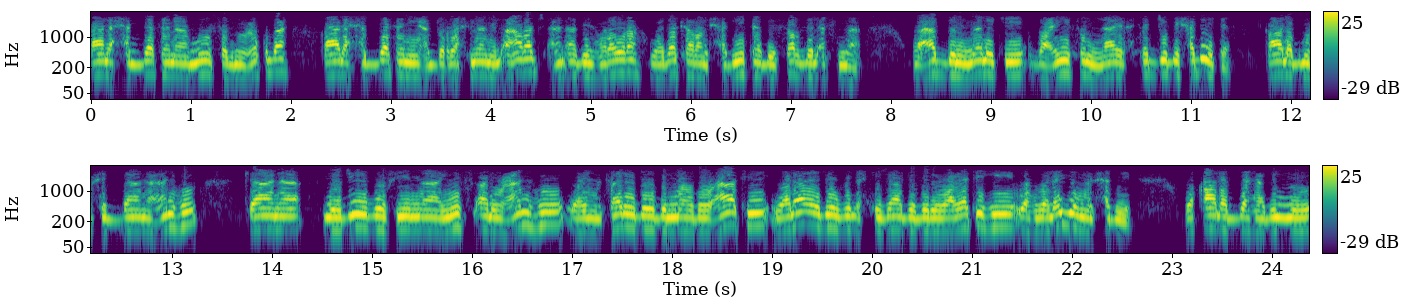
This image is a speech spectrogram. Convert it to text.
قال حدثنا موسى بن عقبة قال حدثني عبد الرحمن الأعرج عن أبي هريرة وذكر الحديث بسرد الأسماء وعبد الملك ضعيف لا يحتج بحديثه قال ابن حبان عنه كان يجيب فيما يسأل عنه وينفرد بالموضوعات ولا يجوز الاحتجاج بروايته وهو لين الحديث. وقال الذهبي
